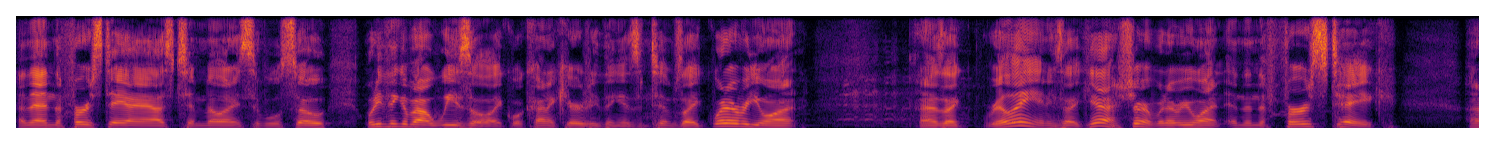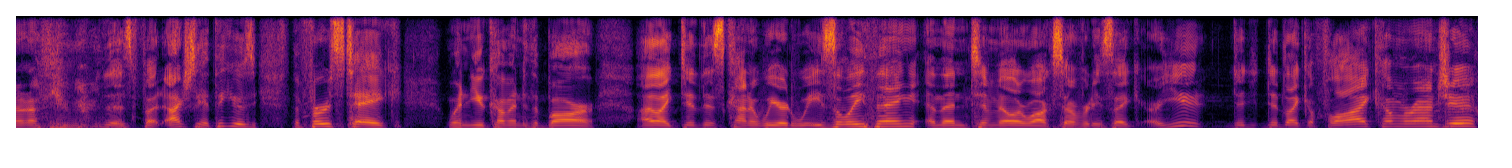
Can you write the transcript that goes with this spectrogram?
And then the first day, I asked Tim Miller. I said, "Well, so what do you think about Weasel? Like, what kind of character do you think is?" And Tim's like, "Whatever you want." And I was like, "Really?" And he's like, "Yeah, sure, whatever you want." And then the first take, I don't know if you remember this, but actually, I think it was the first take when you come into the bar. I like did this kind of weird weaselly thing, and then Tim Miller walks over and he's like, "Are you? Did did like a fly come around you?"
